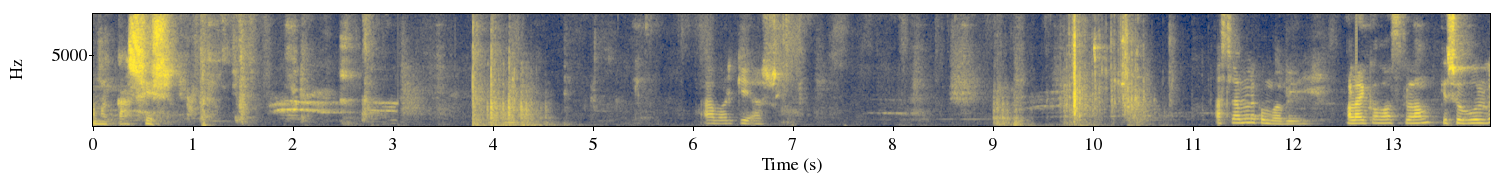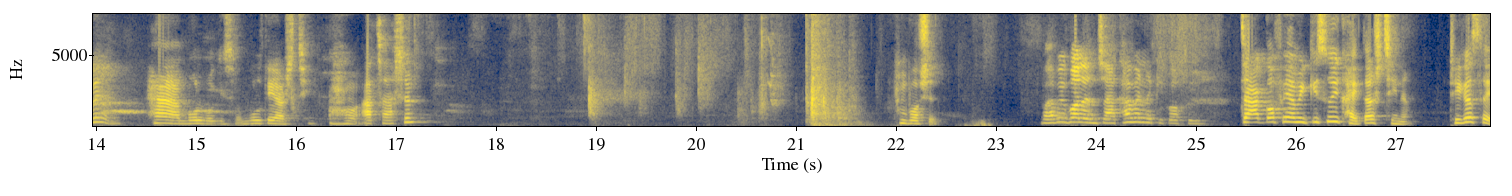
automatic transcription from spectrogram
আমার কাজ শেষ। আবার কি আসলো? আসসালামু আলাইকুম ভাবি। ওয়ালাইকুম আসসালাম। কিছু বলবে হ্যাঁ বলব কিছু বলতে আসছি। আচ্ছা আসেন। বসেন। ভাবি বলেন চা খাবেন নাকি কফি? চা কফি আমি কিছুই খাইতে আসছি না ঠিক আছে?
